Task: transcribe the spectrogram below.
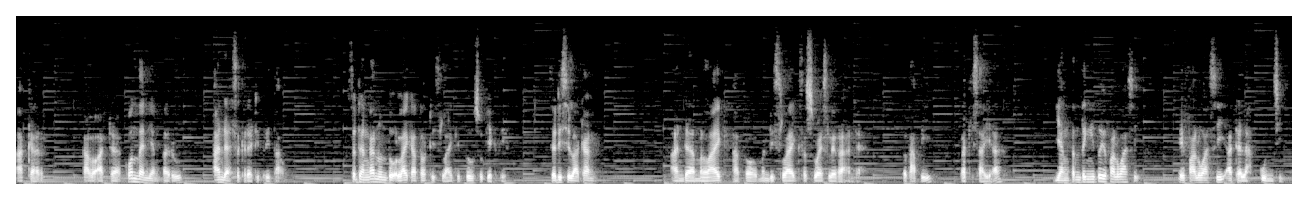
Agar kalau ada konten yang baru, Anda segera diberitahu. Sedangkan untuk like atau dislike itu subjektif. Jadi silakan Anda melike atau mendislike sesuai selera Anda. Tetapi, bagi saya, yang penting itu evaluasi evaluasi adalah kunci.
